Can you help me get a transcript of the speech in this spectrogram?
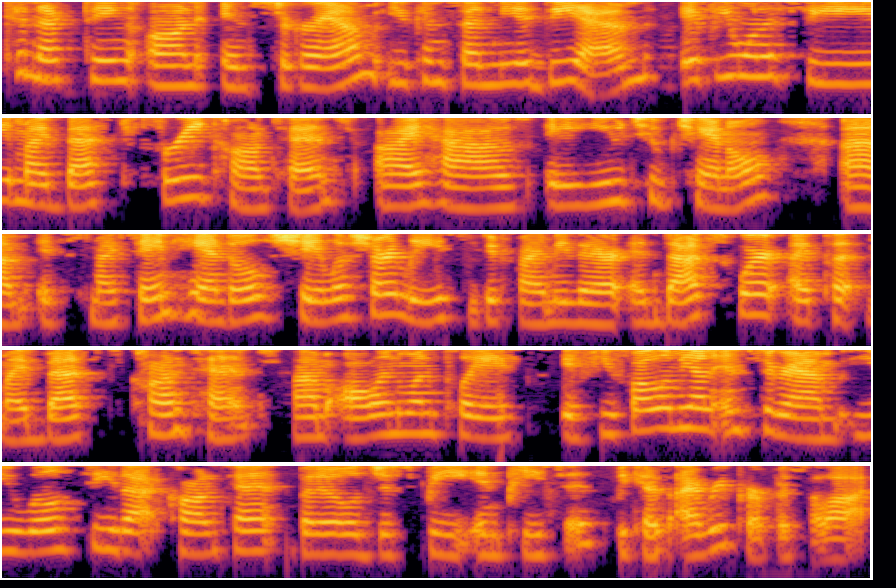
connecting on Instagram. You can send me a DM. If you want to see my best free content, I have a YouTube channel. Um, it's my same handle, Chayla Charlise. You can find me there there. And that's where I put my best content um, all in one place. If you follow me on Instagram, you will see that content, but it'll just be in pieces because I repurpose a lot.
